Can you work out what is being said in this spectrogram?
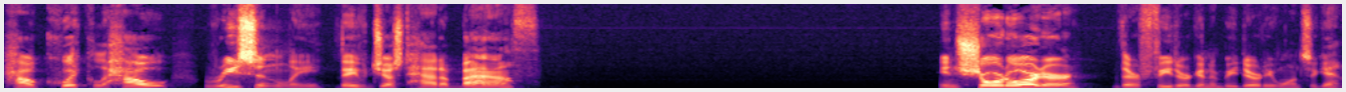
how quickly, how recently they've just had a bath, in short order, their feet are going to be dirty once again.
